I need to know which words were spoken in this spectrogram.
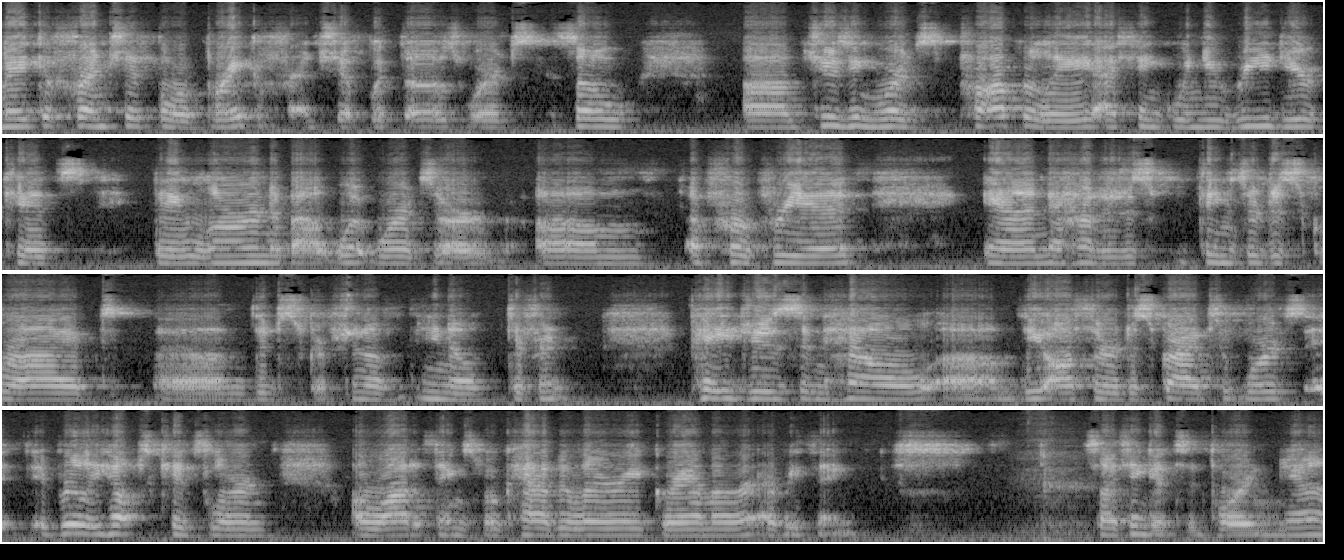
make a friendship or break a friendship with those words so um, choosing words properly, I think when you read your kids, they learn about what words are um, appropriate and how to just things are described, um, the description of you know different pages and how um, the author describes words. It, it really helps kids learn a lot of things, vocabulary, grammar, everything. So I think it's important. Yeah.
